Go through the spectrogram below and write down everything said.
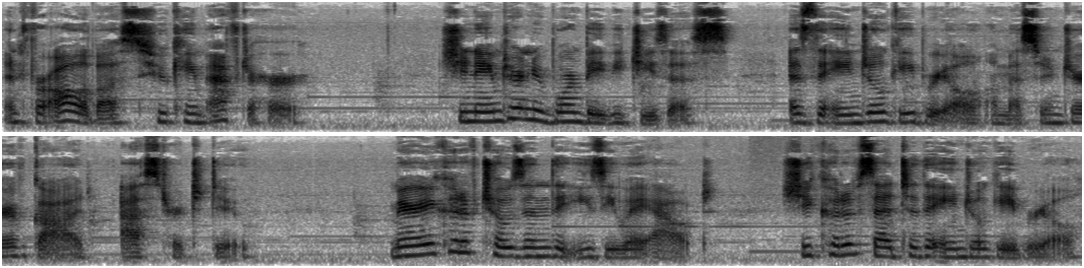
and for all of us who came after her. She named her newborn baby Jesus, as the angel Gabriel, a messenger of God, asked her to do. Mary could have chosen the easy way out. She could have said to the angel Gabriel,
